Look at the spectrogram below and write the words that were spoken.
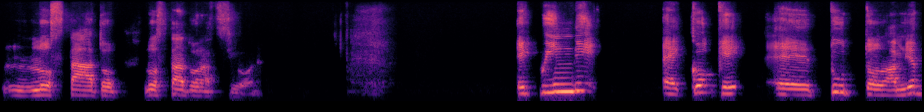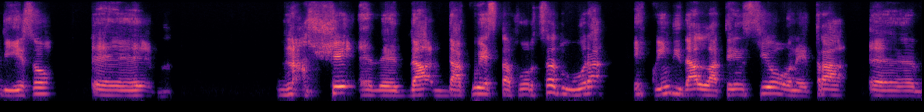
lo Stato, lo Stato-nazione. E quindi ecco che eh, tutto a mio avviso eh, nasce eh, da, da, questa forzatura e quindi dalla tensione tra, eh,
